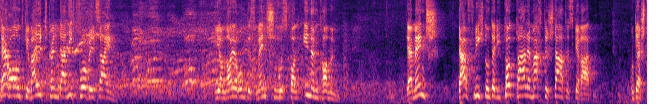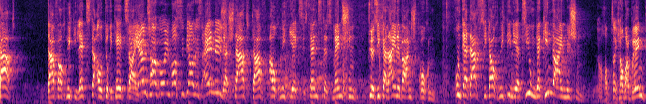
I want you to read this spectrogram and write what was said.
Terror und Gewalt können da nicht Vorbild sein. Die Erneuerung des Menschen muss von innen kommen. Der Mensch darf nicht unter die totale Macht des Staates geraten. Und der Staat darf auch nicht die letzte Autorität sein. Ja, schau in was sie dir alles einmischt. Der Staat darf auch nicht die Existenz des Menschen für sich alleine beanspruchen. Und er darf sich auch nicht in die Erziehung der Kinder einmischen. Da habt euch aber brennt.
